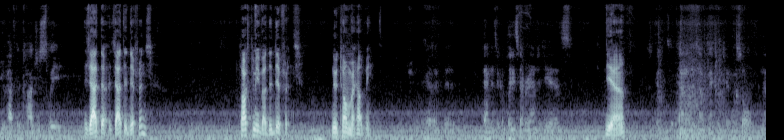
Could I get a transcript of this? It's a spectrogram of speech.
you have to consciously. Is that the is that the difference? Talk to me about the difference. New Tomer, help me. Yeah, the, the pen is a completely separate entity. It's, Yeah. it's down there's no connection to my soul. No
